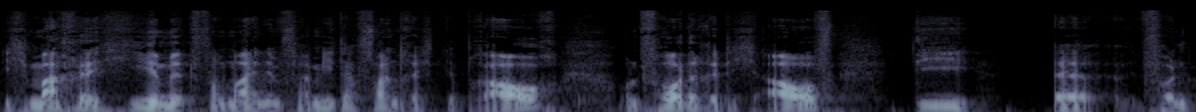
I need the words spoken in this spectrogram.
ich mache hiermit von meinem Vermieter Pfandrecht Gebrauch und fordere dich auf, die äh, von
